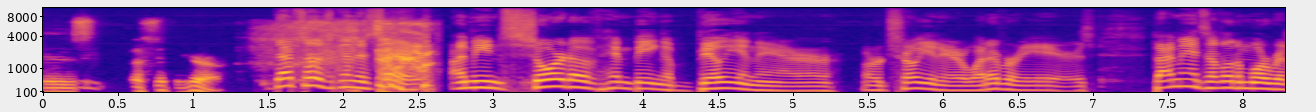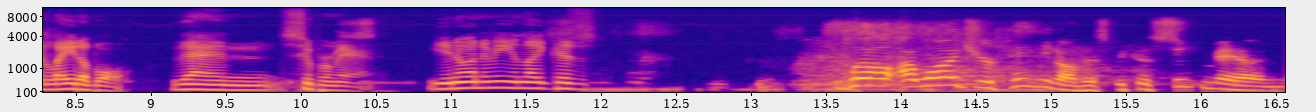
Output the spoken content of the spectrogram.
is a superhero. That's what I was gonna say. I mean, short of him being a billionaire or trillionaire, whatever he is, Batman's a little more relatable than Superman. You know what I mean? Like, because Well, I wanted your opinion on this because Superman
